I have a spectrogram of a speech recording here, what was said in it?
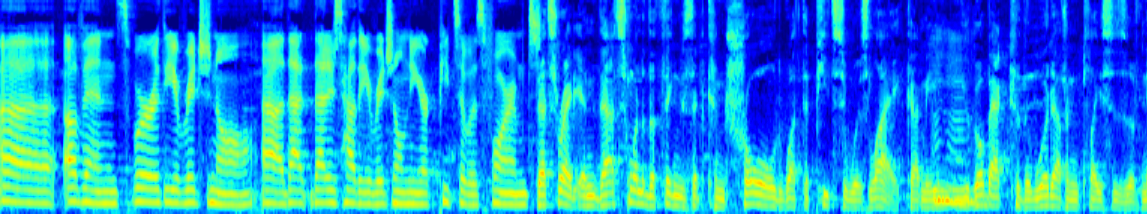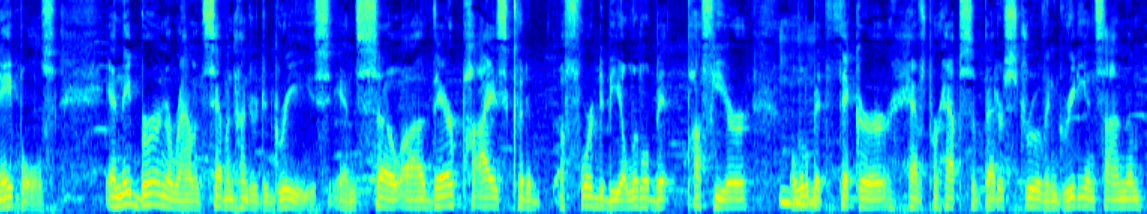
uh, ovens were the original. Uh, that that is how the original New York pizza was formed. That's right, and that's one of the things that controlled what the pizza was like. I mean, you go back to the wood oven places of Naples, and they burn around 700 degrees, and so uh, their pies could afford to be a little bit puffier, a little bit thicker, have perhaps a better strew of ingredients on them.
